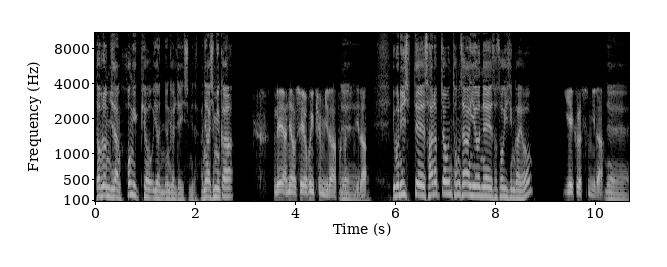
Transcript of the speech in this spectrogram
더불어민주당 홍익표 의원 연결돼 있습니다. 안녕하십니까? 네, 안녕하세요. 홍익표입니다. 반갑습니다. 네. 이번 20대 산업자원통상위원회 소속이신가요? 예, 그렇습니다. 네.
